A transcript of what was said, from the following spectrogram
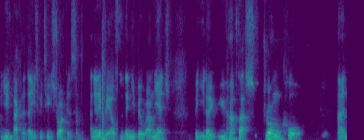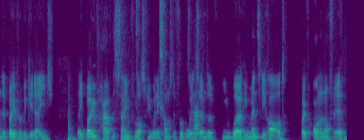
you back in the day used to be two strikers, and then everything else then you built around the edge. But you know, you have that strong core, and they're both of a good age. They both have the same philosophy when it comes to football in terms of you working mentally hard, both on and off it,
